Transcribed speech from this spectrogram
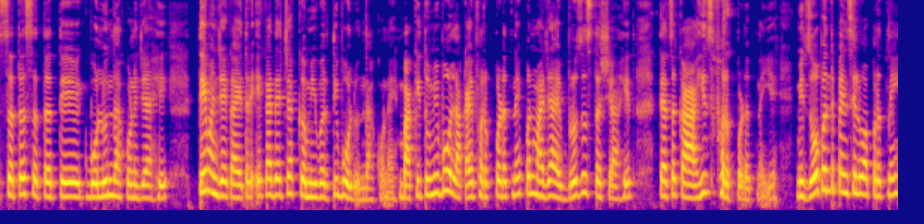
सतत सतत ते बोलून दाखवणे जे आहे ते म्हणजे काय? तर एखाद्याच्या कमीवरती बोलून दाखवणे आहे. बाकी तुम्ही बोला काही फरक पडत नाही पण माझ्या आयब्रोजच तसे आहेत त्याचं काहीच फरक पडत नाही आहे मी जोपर्यंत पेन्सिल वापरत नाही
